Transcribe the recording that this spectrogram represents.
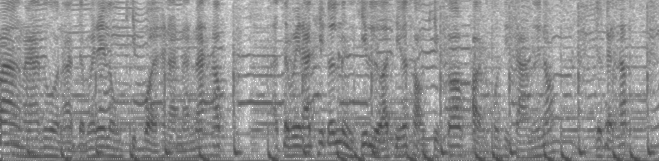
ว่างนะทุกคนอาจจะไม่ได้ลงคลิปบ่อยขนาดนั้นนะครับ อาจจะเป็นอาทิตย์ละหนึ่งคลิปหรืออาทิตย์ละสองคลิปก็ฝากทุกคนติดตามด้วยเนาะเจอกันครับ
